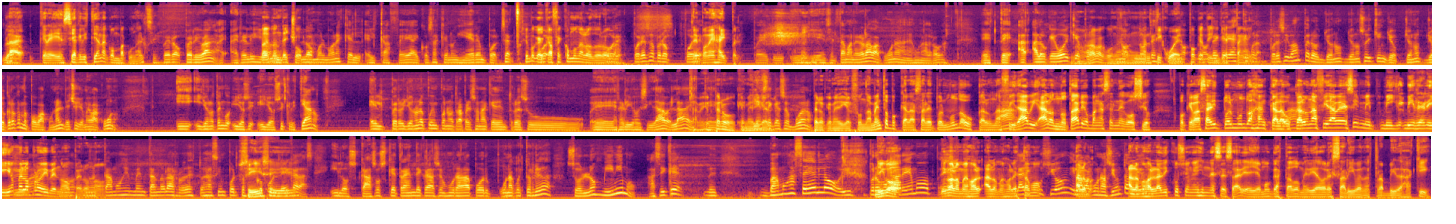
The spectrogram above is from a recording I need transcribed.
la creencia cristiana con vacunarse. Pero, pero Iván, hay, hay religiones. ¿dónde choca? Los mormones que el, el café, hay cosas que no ingieren. Por, o sea, Sí, porque el café es como una droga. por, por eso, pero Te pones hyper. pues, y, y- y en cierta manera la vacuna es una droga. Este, a, a lo que voy que No, po- la vacuna es un anticuerpo que te inyectan ahí. Por eso Iván, pero yo no yo no soy quien yo. Yo no yo creo que me puedo vacunar, de hecho yo me vacuno. Y, y yo no tengo y yo soy y yo soy cristiano. El, pero yo no le puedo imponer a otra persona que dentro de su eh, religiosidad, ¿verdad? Este, pero que eh, me diga el- que eso es bueno. Pero que me diga el fundamento, porque ahora sale todo el mundo a buscar una Ah. FIDAVI. Ah, los notarios van a hacer negocio. Porque va a salir todo el mundo a jancar a buscar una FIDAVI y decir, mi, mi, mi religión me lo prohíbe. No, pero no. estamos inventando las ruedas, esto es así en Puerto Sí, Rico por sí. décadas. Y los casos que traen declaración jurada por una cuestión religiosa son los mínimos. Así que eh, vamos a hacerlo y provocaremos Digo, a eh, lo mejor, a lo mejor la estamos. discusión y a la lo- vacunación A también. lo mejor la discusión es innecesaria y hemos gastado media hora de saliva en nuestras vidas aquí.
